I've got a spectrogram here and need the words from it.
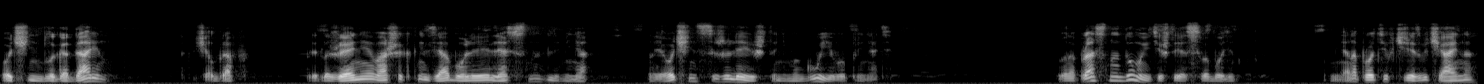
очень благодарен, — отвечал граф. Предложение ваше как нельзя более лестно для меня но я очень сожалею, что не могу его принять. Вы напрасно думаете, что я свободен. У меня, напротив, чрезвычайно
